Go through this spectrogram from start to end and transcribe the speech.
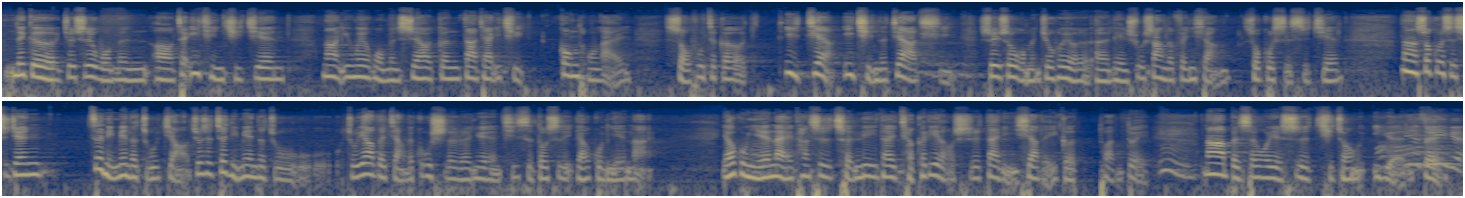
那个就是我们呃在疫情期间，那因为我们是要跟大家一起共同来守护这个疫假疫情的假期，所以说我们就会有呃脸书上的分享说故事时间。那说故事时间这里面的主角，就是这里面的主主要的讲的故事的人员，其实都是摇滚爷奶。摇滚原来它是成立在巧克力老师带领下的一个团队，嗯，那本身我也是其中一员，对，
